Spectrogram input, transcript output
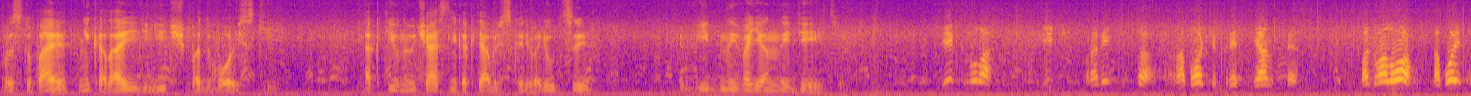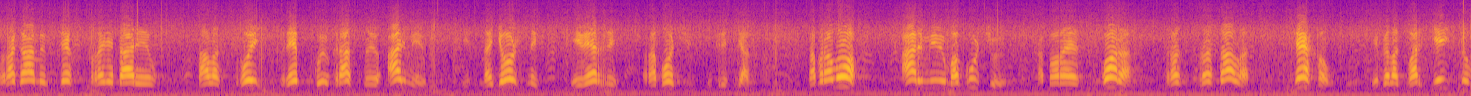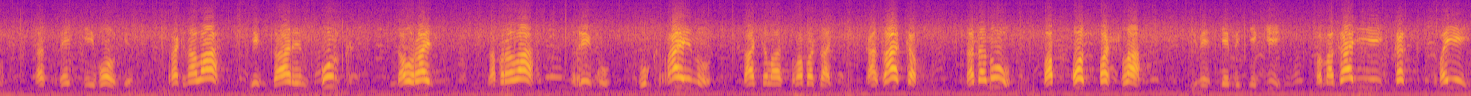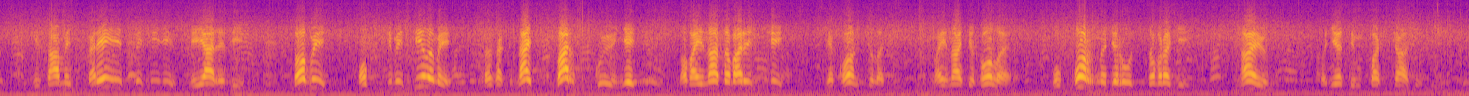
выступает Николай Ильич Подвойский, активный участник Октябрьской революции, видный военный деятель. Крикнула бить правительство рабоче-крестьянское. Позвало на бой с врагами всех пролетариев, стало строить крепкую Красную Армию из надежных и верных рабочих и крестьян. Собрало армию могучую, которая скоро разбросала чехов и белогвардейцев на Средней Волге. Прогнала их за Оренбург, за Уральск, забрала Ригу, Украину начала освобождать. Казакам на Дону в обход пошла. И везде бедняки помогали ей как своей, и самые скорее спасили ее ряды, чтобы общими силами разогнать барскую нить. Но война, товарищи, не кончилась. Война тяжелая. Упорно дерутся враги знают, что нет им пощады.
